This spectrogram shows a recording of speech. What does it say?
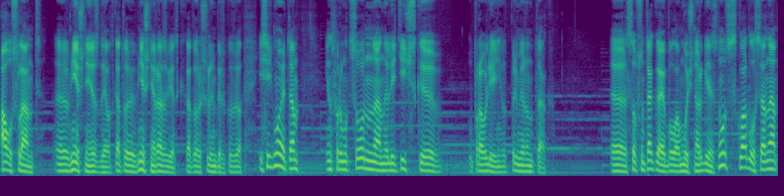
Аусланд, э, внешняя СД, вот, которая, внешняя разведка, которую Шелленберг возглавлял. И седьмое там информационно-аналитическое управление, вот примерно так. Э, собственно, такая была мощная организация. Ну, складывалась она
